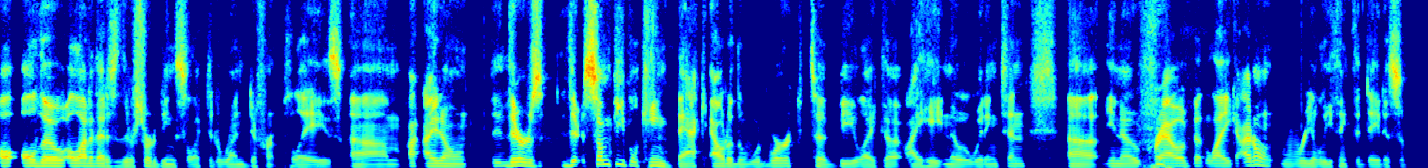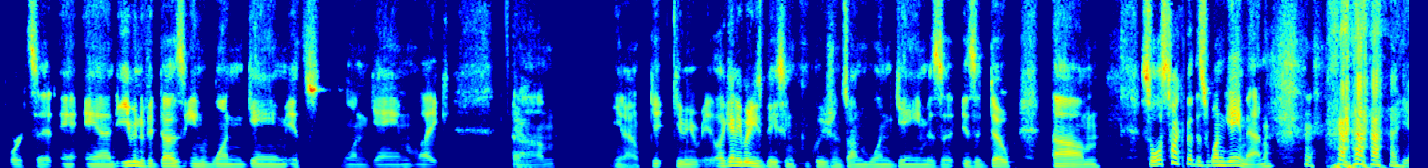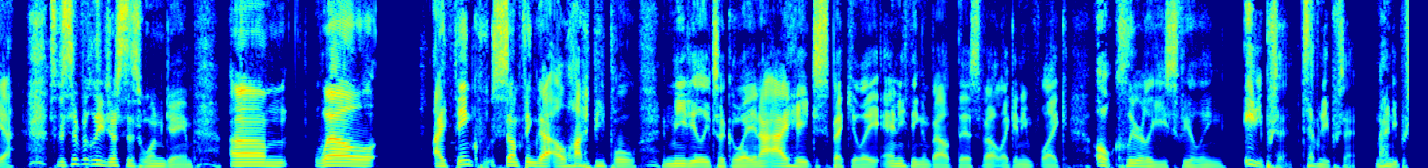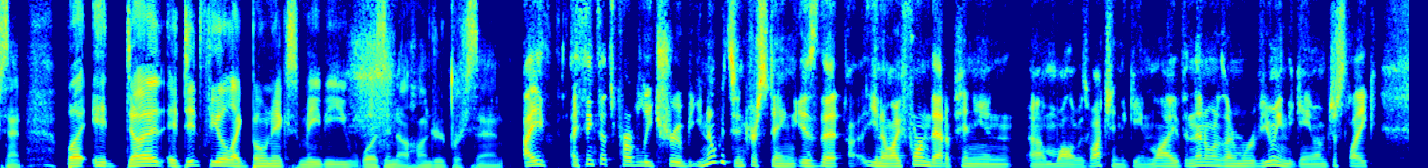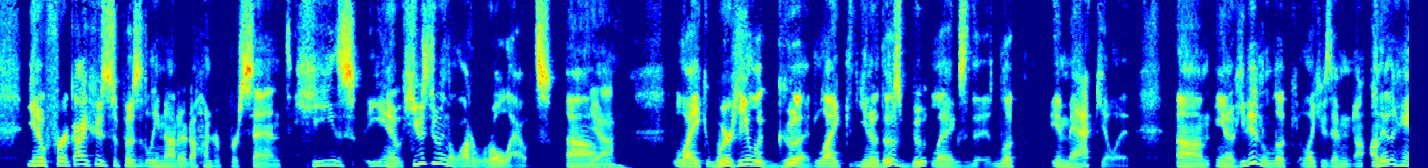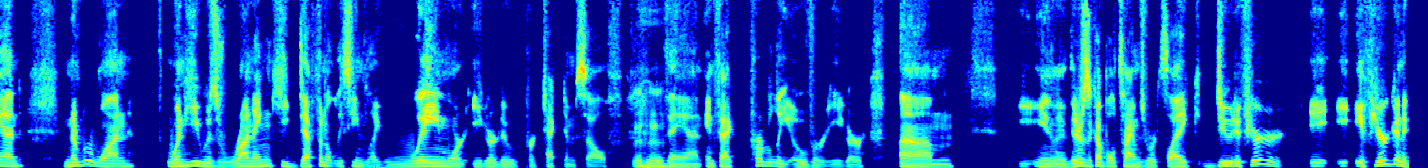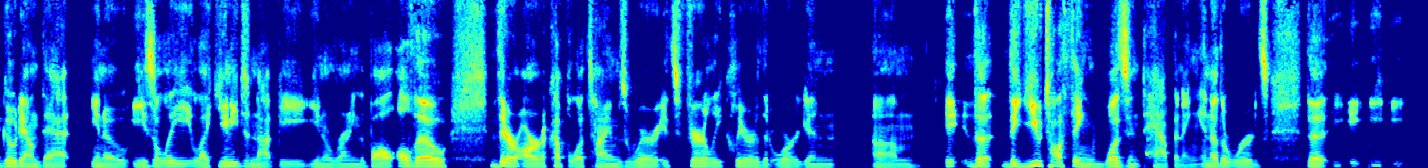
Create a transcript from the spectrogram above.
al- although a lot of that is they're sort of being selected to run different plays um i, I don't there's there, some people came back out of the woodwork to be like uh, i hate noah whittington uh you know crowd but like i don't really think the data supports it and, and even if it does in one game it's one game like Yeah. um you know gi- give me like anybody's basing conclusions on one game is a is a dope um so let's talk about this one game adam yeah, specifically just this one game. Um, well, I think something that a lot of people immediately took away, and I, I hate to speculate anything about this, about like any like, oh, clearly he's feeling eighty percent, seventy percent, ninety percent, but it does, it did feel like Bo Nix maybe wasn't hundred percent. I I think that's probably true, but you know what's interesting is that uh, you know I formed that opinion um, while I was watching the game live, and then as I'm reviewing the game, I'm just like, you know, for a guy who's supposedly not at hundred percent, he's you know he was doing a lot of rollouts, um, Yeah. like where he looked good, like you know those bootlegs that look immaculate. Um, you know, he didn't look like he was having. On the other hand, number one, when he was running, he definitely seemed like way more eager to protect himself Mm-hmm. than in fact probably over eager um you know there's a couple of times where it's like dude if you're if you're going to go down that you know easily like you need to not be you know running the ball although there are a couple of times where it's fairly clear that oregon um it, the the Utah thing wasn't happening. In other words, the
